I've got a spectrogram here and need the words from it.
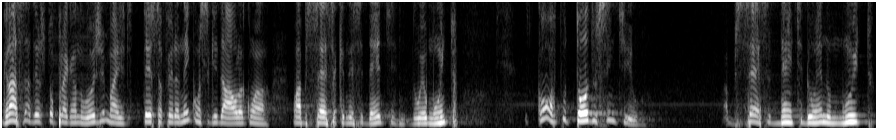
graças a Deus, estou pregando hoje, mas terça-feira nem consegui dar aula com um abscesso aqui nesse dente, doeu muito. O corpo todo sentiu. Abscesso, dente doendo muito.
